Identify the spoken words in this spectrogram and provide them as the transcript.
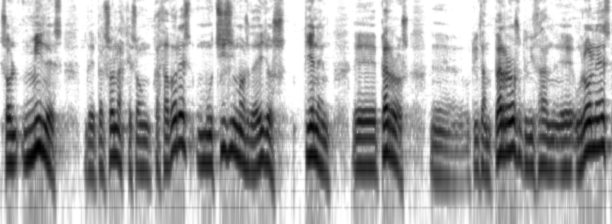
Son miles de personas que son cazadores, muchísimos de ellos tienen eh, perros, eh, utilizan perros, utilizan eh, hurones,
